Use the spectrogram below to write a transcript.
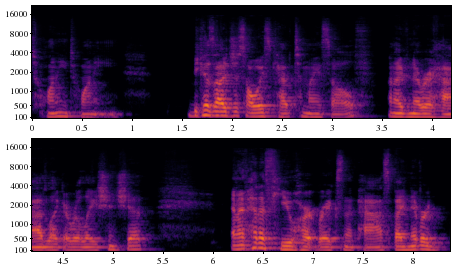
2020 because I just always kept to myself and I've never had like a relationship. And I've had a few heartbreaks in the past, but I never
